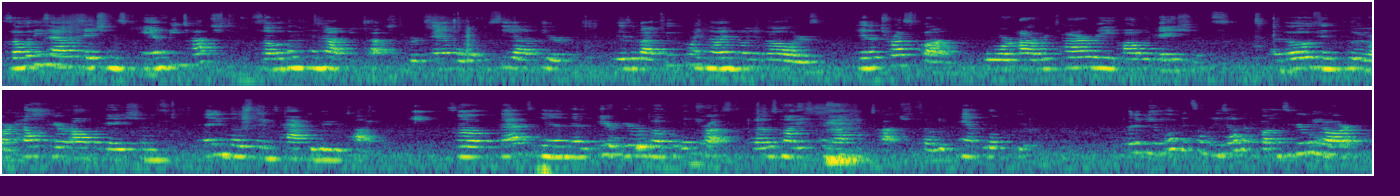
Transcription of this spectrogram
Some of these allocations can be touched, some of them cannot be touched. For example, what you see out here is about two point nine million dollars in a trust fund for our retiree obligations. And those include our healthcare obligations, any of those things after we retire. So that's in an irre- irrevocable trust. Those monies cannot be touched, so we can't look here. But if you look at some of these other funds, here we are,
